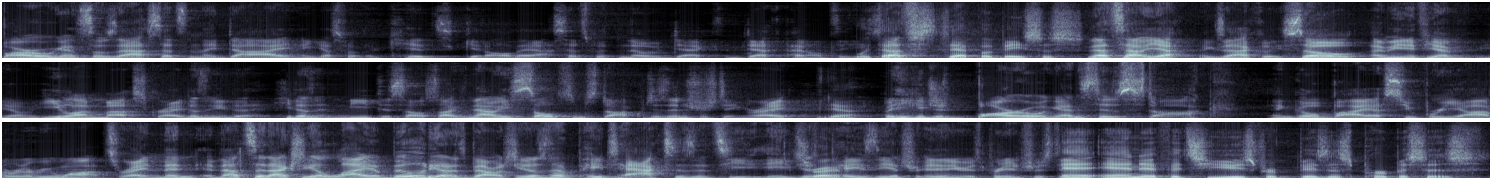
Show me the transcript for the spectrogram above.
borrow against those assets, and they die. And guess what? Their kids get all the assets with no death death penalty. with that step up basis. that's how. Yeah, exactly. So I mean, if you have you know Elon Musk, right? Doesn't need to. He doesn't need to sell stock. Now he sold some stock, which is interesting, right? Yeah. But he could just borrow against his stock and go buy a super yacht or whatever he wants, right? And then and that's actually a liability on his balance. He doesn't have to pay taxes. It's he, he just Right. pays the interest. Anyway, it's pretty interesting. And, and if it's used for business purposes,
